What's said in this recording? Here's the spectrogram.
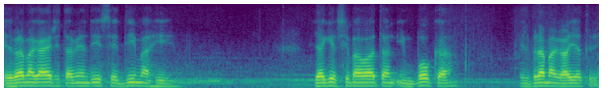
El Brahma Gayatri también dice Dimahi, ya que el Simavatan invoca el Brahma Gayatri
